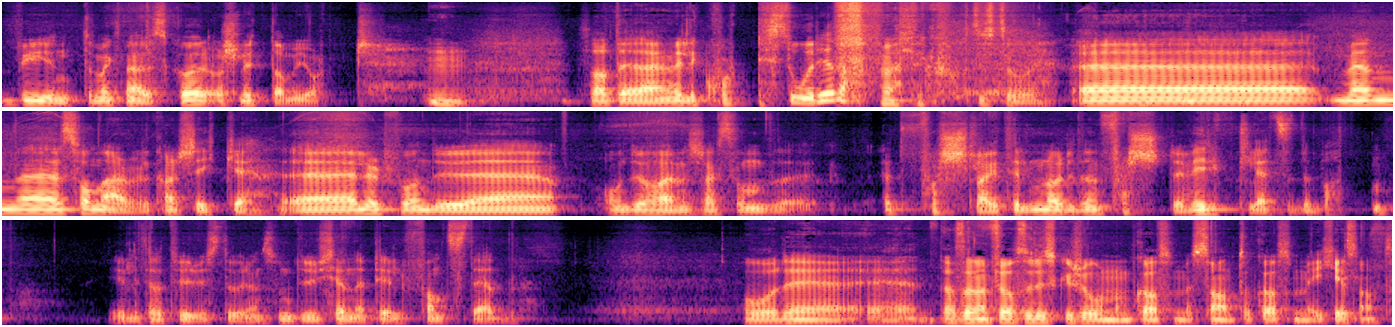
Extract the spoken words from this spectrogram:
begynte med Knausgård og slutta med Hjort. Så at det er en veldig kort historie, da. Veldig kort historie. Eh, men eh, sånn er det vel kanskje ikke. Eh, jeg lurte på om du, eh, om du har en slags sånn, et forslag til når den første virkelighetsdebatten i litteraturhistorien som du kjenner til, fant sted. Og det er altså den første diskusjonen om hva som er sant og hva som ikke er sant.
